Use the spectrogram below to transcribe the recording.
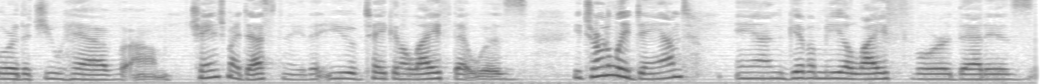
Lord, that you have um, changed my destiny, that you have taken a life that was eternally damned and given me a life, Lord, that is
